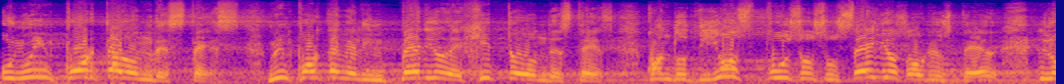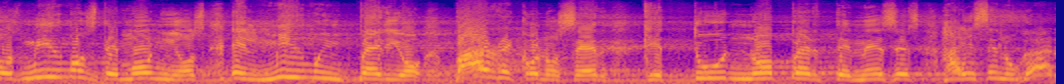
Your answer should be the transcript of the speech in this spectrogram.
No importa donde estés, no importa en el imperio de Egipto donde estés, cuando Dios puso su sello sobre usted, los mismos demonios, el mismo imperio va a reconocer que tú no perteneces a ese lugar.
